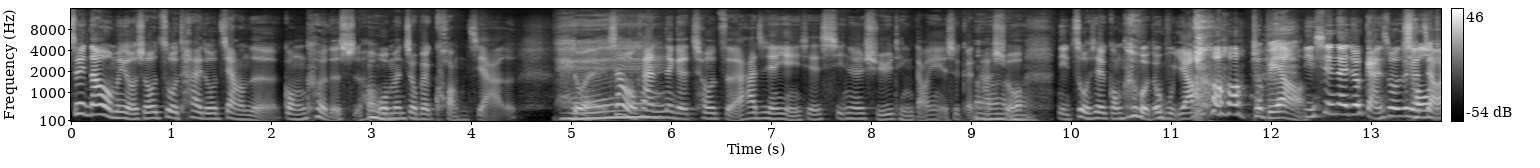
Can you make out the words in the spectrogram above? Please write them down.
所以，当我们有时候做太多这样的功课的时候，我们就被框架了。对，像我看那个邱泽，他之前演一些戏，那个徐玉婷导演也是跟他说：“你做些功课我都不要，就不要。你现在就感受这个角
